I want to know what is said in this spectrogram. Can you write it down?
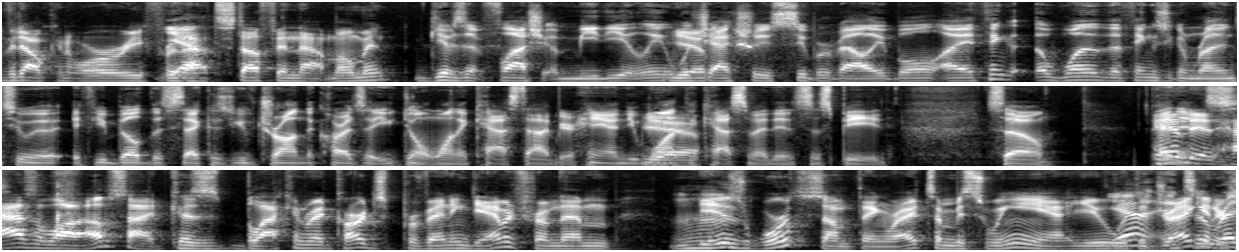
Vedalken Orrery for Yeah. that stuff in that moment. Gives it flash immediately, which Yep. actually is super valuable. I think uh, one of the things you can run into if you build this deck is you've drawn the cards that you don't want to cast out of your hand. You want to cast them at instant speed. So, And it has a lot of upside because black and red cards preventing damage from them is worth something, right? Somebody swinging at you Mm-hmm. yeah, with a dragon it's a or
